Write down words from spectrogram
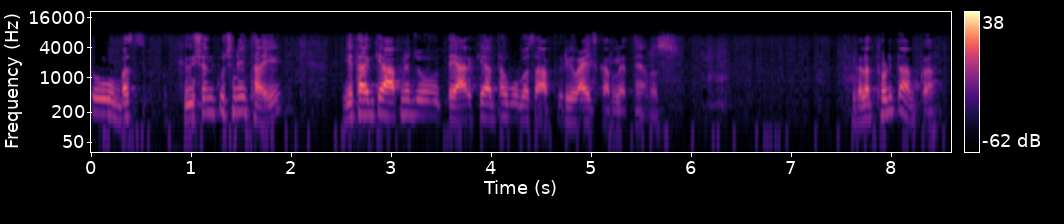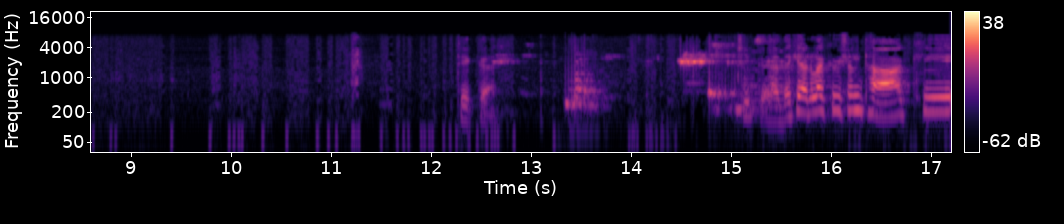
तो बस क्वेश्चन कुछ नहीं था ये। ये था कि आपने जो तैयार किया था, वो बस आप रिवाइज कर लेते हैं बस। गलत थोड़ी था आपका? ठीक है। ठीक है। देखिए, अगला क्वेश्चन था कि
